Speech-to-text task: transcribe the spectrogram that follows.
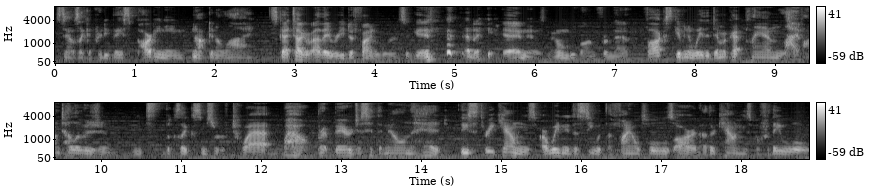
Sounds like a pretty base party name, not gonna lie. This guy talking about how they redefine words again. yeah, I know, now we'll move on from that. Fox giving away the Democrat plan live on television. It looks like some sort of twat. Wow, Bret Baier just hit the nail on the head. These three counties are waiting to see what the final totals are in other counties before they will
